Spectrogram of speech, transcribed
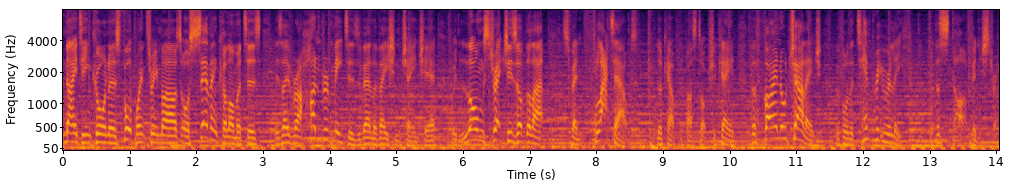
19 corners, 4.3 miles or 7 kilometres. There's over 100 metres of elevation change here with long stretches of the lap spent flat out. Look out for the bus stop chicane. The final challenge before the temporary relief of the start-finish straight.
